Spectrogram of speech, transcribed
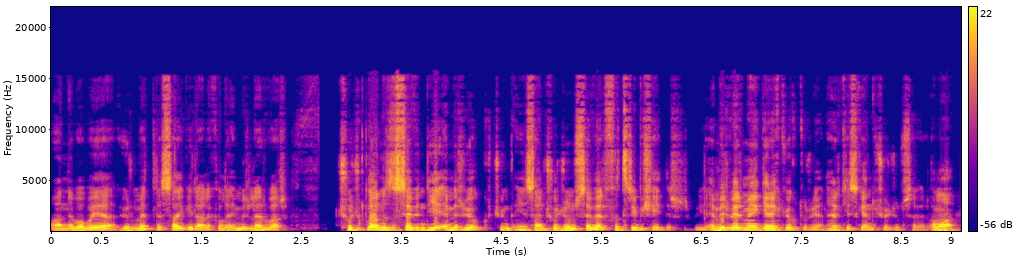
anne babaya hürmetle, saygıyla alakalı emirler var. Çocuklarınızı sevin diye emir yok. Çünkü insan çocuğunu sever, fıtri bir şeydir. Emir vermeye gerek yoktur yani. Herkes kendi çocuğunu sever. Ama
